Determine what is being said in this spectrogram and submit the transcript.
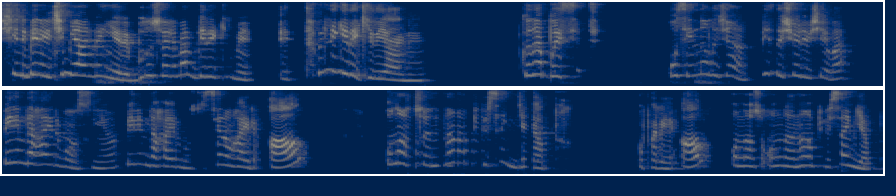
Şimdi benim içim yangın yeri. Bunu söylemem gerekir mi? E, tabii ki gerekir yani. Bu kadar basit. O senin alacağın. Bizde şöyle bir şey var. Benim de hayrım olsun ya. Benim de hayrım olsun. Sen o hayrı al. Ondan sonra ne yapıyorsan yap. O parayı al. Ondan sonra onunla ne yapıyorsan yap.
